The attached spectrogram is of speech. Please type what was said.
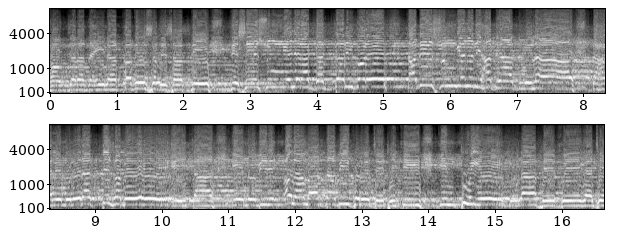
হক যারা দেয় না, তাদের সাথে সাথ দেশের সঙ্গে যারা গাদ্দারি করে, তাদের সঙ্গে যদি হাতে হাত মিলায় তাহলে মনে রাখতে হবে এইটা এ নবীর ওলামার দাবি করেছে ঠিকই, কিন্তু এ মুনাফেক হয়ে গেছে।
